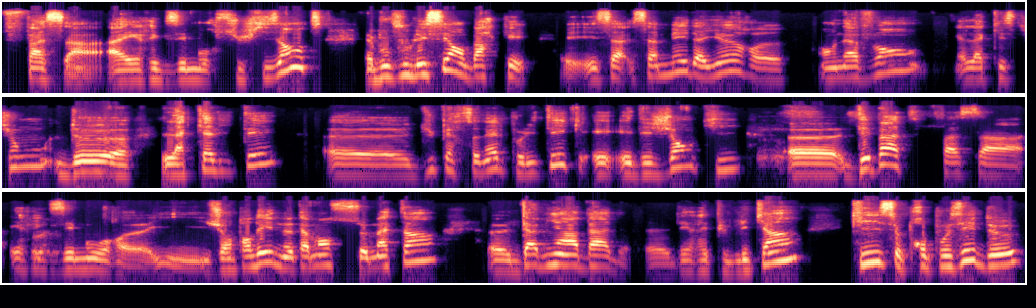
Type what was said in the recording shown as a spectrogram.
face à, à, Eric Zemmour suffisante, ben, vous vous laissez embarquer. Et, ça, ça, met d'ailleurs en avant la question de la qualité du personnel politique et, et des gens qui débattent face à Eric Zemmour. J'entendais notamment ce matin Damien Abad des Républicains qui se proposait de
